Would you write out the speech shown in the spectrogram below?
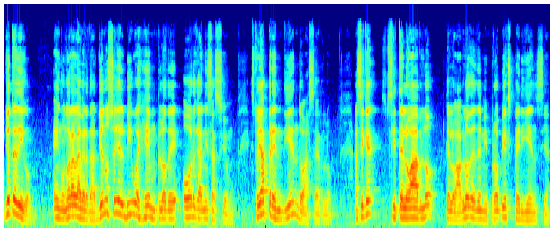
Yo te digo, en honor a la verdad. Yo no soy el vivo ejemplo de organización. Estoy aprendiendo a hacerlo. Así que si te lo hablo, te lo hablo desde mi propia experiencia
